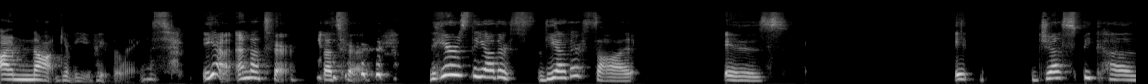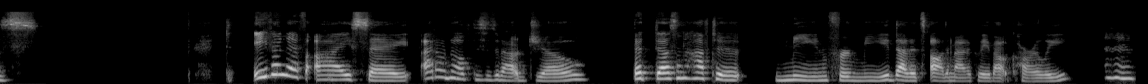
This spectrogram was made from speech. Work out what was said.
I'm not giving you paper rings. Yeah, and that's fair. That's fair. Here's the other the other thought is it just because even if I say I don't know if this is about Joe, that doesn't have to mean for me that it's automatically about Karlie. Mhm.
